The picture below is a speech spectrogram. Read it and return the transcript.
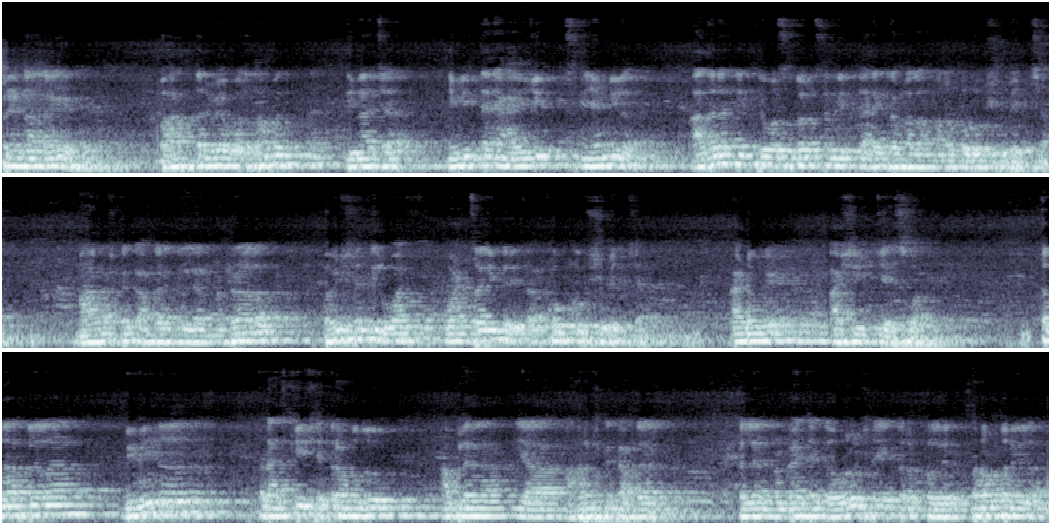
प्रेरणादायी आहे बहात्तरव्या वर्धापन दिनाच्या निमित्ताने आयोजित स्नेहमिलन आदरातिथ्य व सुगम संगीत कार्यक्रमाला मनपूर्वक शुभेच्छा. महाराष्ट्र कामगार कल्याण मंडळाला भविष्यातील वाट वाटचालीकरिता खूप खूप शुभेच्छा. ॲडव्होकेट आशिष जयस्वाल. तर आपल्याला विविध राजकीय क्षेत्रामधून आपल्याला या महाराष्ट्र कामगार कल्याण मंडळाच्या गौरवशाही परंपरे परंपरेला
